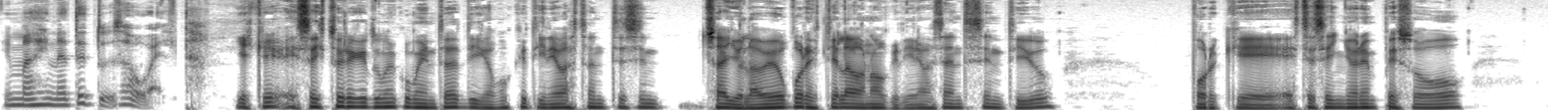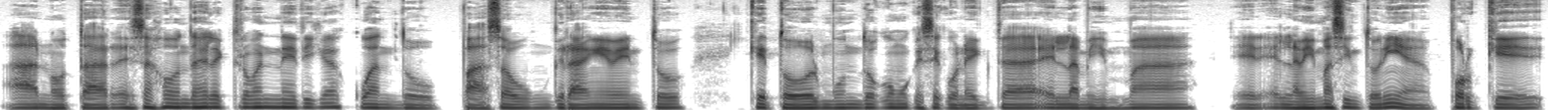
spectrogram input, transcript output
Imagínate tú esa vuelta. Y es que esa historia que tú me comentas, digamos que tiene bastante sentido. O sea, yo la veo por este lado, no, que tiene bastante sentido. Porque este señor empezó a notar esas ondas electromagnéticas cuando pasa un gran evento que todo el mundo como que se conecta en la misma en, la misma sintonía, porque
